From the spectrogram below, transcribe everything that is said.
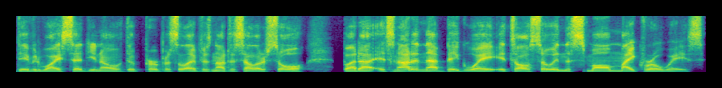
david weiss said you know the purpose of life is not to sell our soul but uh, it's not in that big way. It's also in the small micro ways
